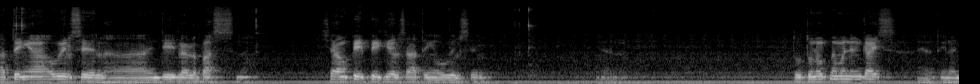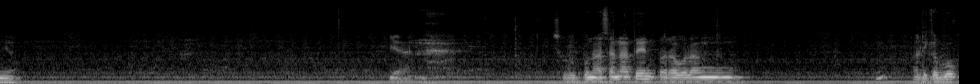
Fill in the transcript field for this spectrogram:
ating uh, oil seal uh, hindi lalabas. No? Siya ang pipigil sa ating oil seal. Yan. Tutunog naman yan guys. Ayan, tingnan nyo. Yan. So punasan natin para walang alikabok.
